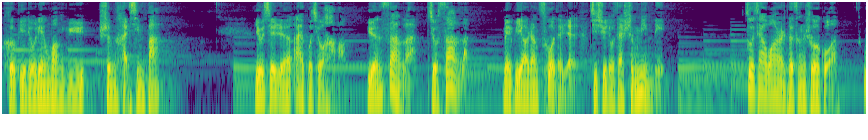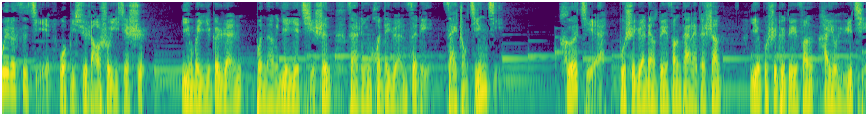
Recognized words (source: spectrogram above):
何必留恋忘鱼，深海心疤。”有些人爱过就好。缘散了就散了，没必要让错的人继续留在生命里。作家王尔德曾说过：“为了自己，我必须饶恕一些事，因为一个人不能夜夜起身，在灵魂的园子里栽种荆棘。和解不是原谅对方带来的伤，也不是对对方还有余情，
